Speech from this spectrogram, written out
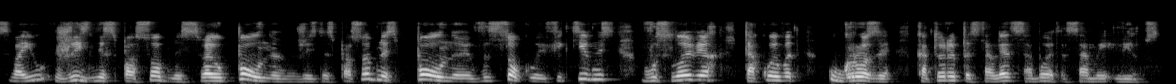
свою жизнеспособность, свою полную жизнеспособность, полную высокую эффективность в условиях такой вот угрозы, которую представляет собой этот самый вирус.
